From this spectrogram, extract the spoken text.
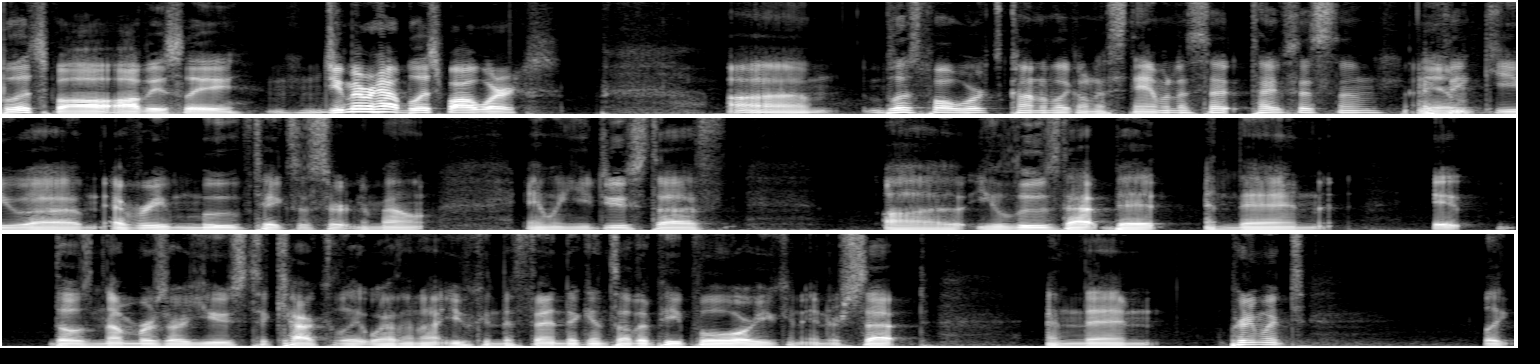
Blitzball, obviously. Mhm. Do you remember how Blitzball works? Um, Blitzball works kind of like on a stamina type system. I think you uh, every move takes a certain amount, and when you do stuff, uh, you lose that bit, and then it those numbers are used to calculate whether or not you can defend against other people or you can intercept, and then pretty much like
